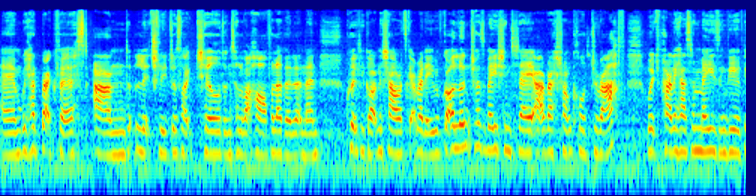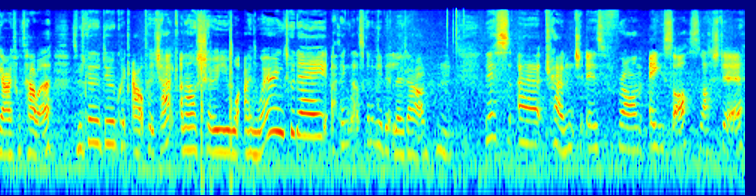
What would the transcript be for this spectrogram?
Um, we had breakfast and literally just like chilled until about half 11 and then quickly got in the shower to get ready. We've got a lunch reservation today at a restaurant called Girafe, which apparently has an amazing view of the Eiffel Tower. So I'm just going to do a quick outfit check and I'll show you what I'm wearing today. I think that's going to be a bit low down. Hmm. This uh, trench is from ASOS last year,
